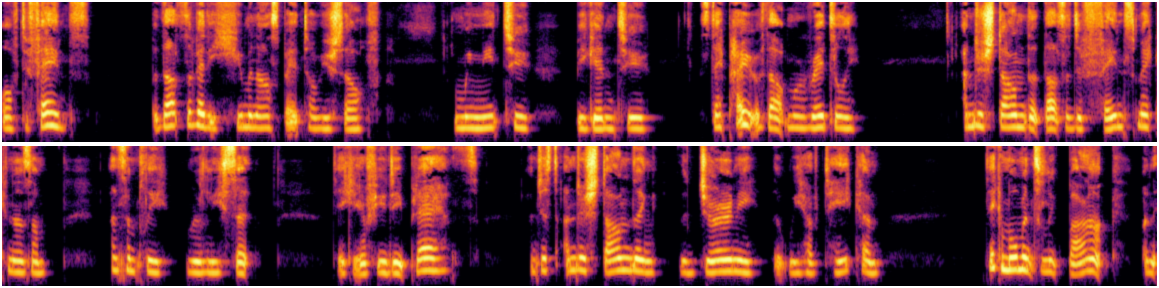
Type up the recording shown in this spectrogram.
of defence. But that's a very human aspect of yourself. And we need to begin to step out of that more readily. Understand that that's a defence mechanism and simply release it. Taking a few deep breaths and just understanding the journey that we have taken. Take a moment to look back on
